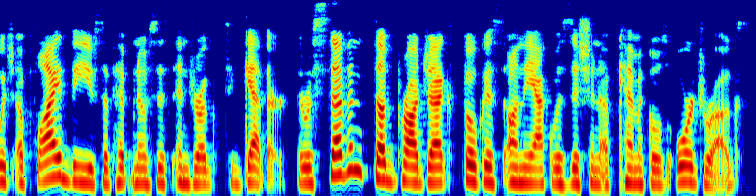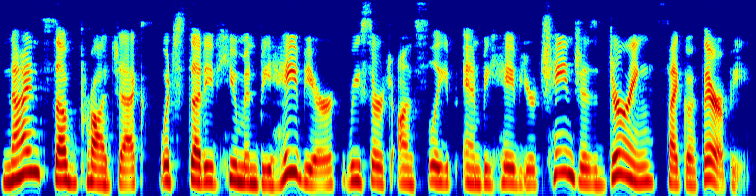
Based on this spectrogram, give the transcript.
which applied the use of hypnosis and drugs together. There were seven sub-projects focused on the acquisition of chemicals or drugs, nine sub-projects which studied human behavior, research on sleep and behavior changes during psychotherapy.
